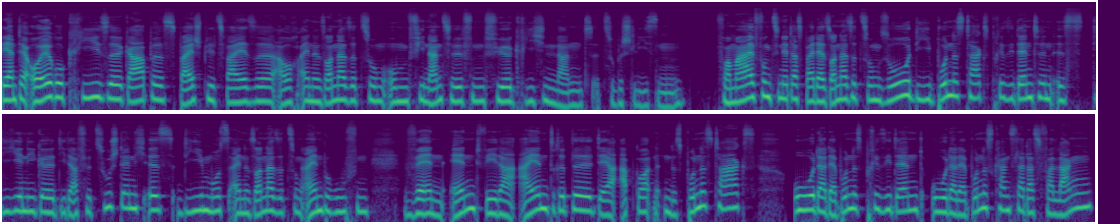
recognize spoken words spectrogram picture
Während der Euro-Krise gab es beispielsweise auch eine Sondersitzung, um Finanzhilfen für Griechenland zu beschließen. Formal funktioniert das bei der Sondersitzung so, die Bundestagspräsidentin ist diejenige, die dafür zuständig ist, die muss eine Sondersitzung einberufen, wenn entweder ein Drittel der Abgeordneten des Bundestags oder der Bundespräsident oder der Bundeskanzler das verlangen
